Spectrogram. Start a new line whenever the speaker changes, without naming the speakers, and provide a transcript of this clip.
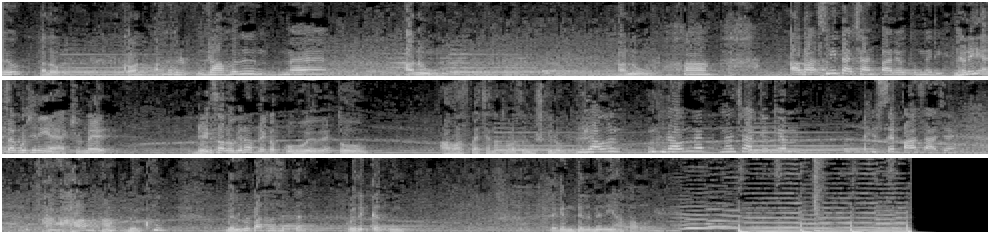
Hello.
Hello कौन?
राहुल मैं
अनु। अनु।
हाँ आवाज़ नहीं पहचान पा रहे हो तुम मेरी?
नहीं नहीं ऐसा कुछ नहीं है। एक्चुअल में डेढ़ साल हो गए ना ब्रेकअप को हुए हुए तो आवाज़ पहचाना थोड़ा सा मुश्किल हो गया।
राहुल राहुल मैं मैं चाहती हूँ कि हम फिर से पास आ जाएँ।
हाँ हाँ, हाँ बिल्कुल। बिल्कुल पास आ सकते हैं कोई दिक्कत नहीं। लेकिन दिल में नहीं आ पाओगे।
